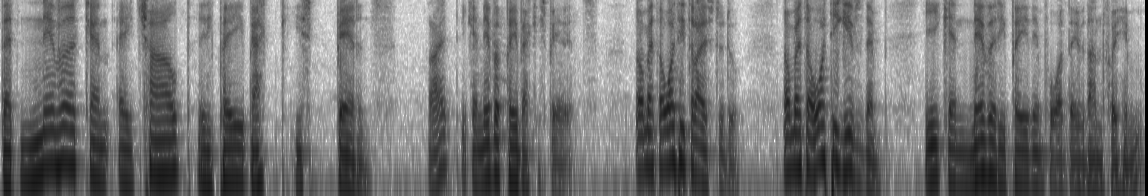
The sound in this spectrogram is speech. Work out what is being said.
that never can a child repay back his parents. Right? He can never pay back his parents. No matter what he tries to do. No matter what he gives them. He can never repay them for what they've done for him,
